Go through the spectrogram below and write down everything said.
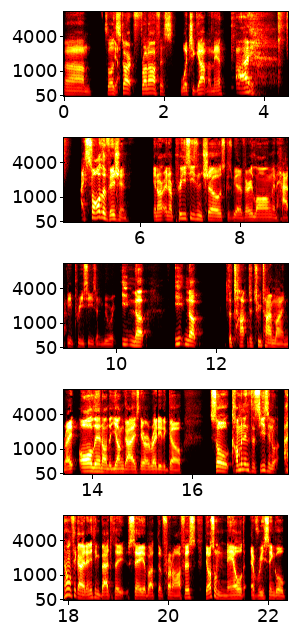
Um, so let's Yeah. start front office. What you got, my man? I I saw the vision in our in our preseason shows because we had a very long and happy preseason. We were eating up, eating up the top the two timeline, right? All in on the young guys. They were ready to go. So coming into the season, I don't think I had anything bad to th- say about the front office. They also nailed every single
